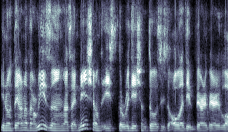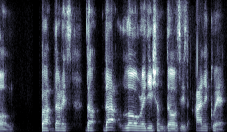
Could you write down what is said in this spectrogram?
You know, the another reason, as I mentioned, is the radiation dose is already very, very low. But that is, the, that low radiation dose is adequate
